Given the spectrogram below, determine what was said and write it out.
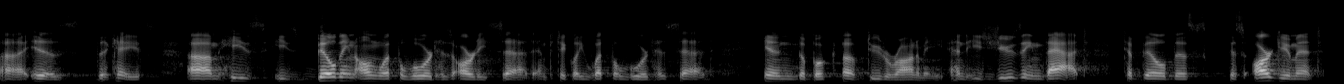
uh, is the case. Um, he's, he's building on what the Lord has already said, and particularly what the Lord has said in the book of Deuteronomy. And he's using that to build this, this argument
